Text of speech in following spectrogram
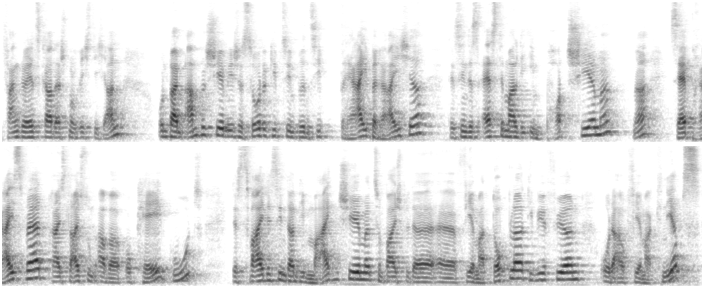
fange da jetzt gerade erstmal richtig an. Und beim Ampelschirm ist es so, da gibt es im Prinzip drei Bereiche. Das sind das erste Mal die Importschirme, ne? sehr preiswert, Preis-Leistung aber okay, gut. Das zweite sind dann die Markenschirme, zum Beispiel der äh, Firma Doppler, die wir führen, oder auch Firma Knirps.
